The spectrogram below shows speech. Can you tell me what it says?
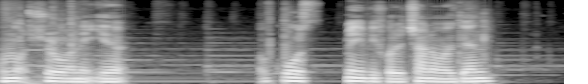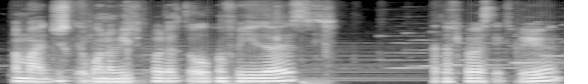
I'm not sure on it yet. Of course, maybe for the channel again. I might just get one of each product to open for you guys as a first experience.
